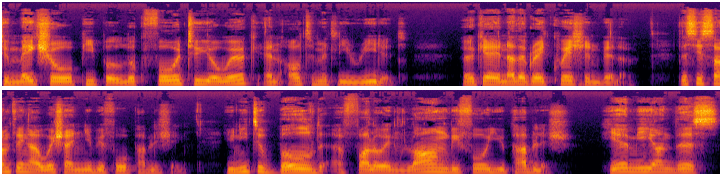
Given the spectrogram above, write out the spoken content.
To make sure people look forward to your work and ultimately read it? Okay, another great question, Bella. This is something I wish I knew before publishing. You need to build a following long before you publish. Hear me on this,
